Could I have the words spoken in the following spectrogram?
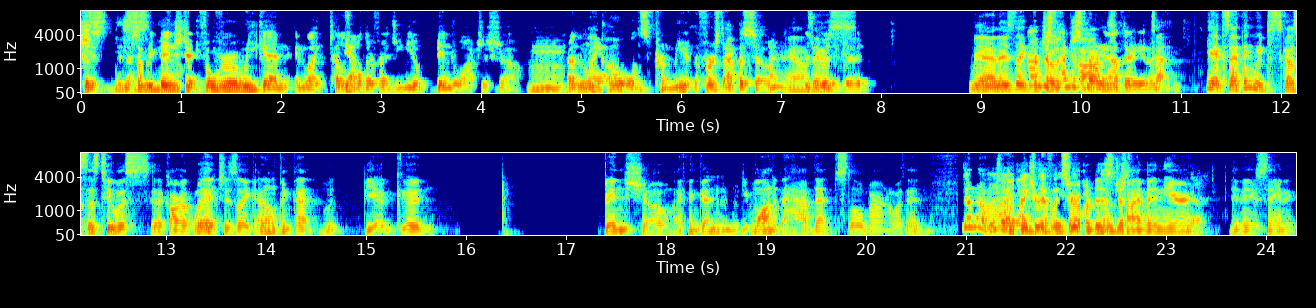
Because Shit, this is- somebody binged it for over a weekend and like tells Yeah. all their friends, you need to binge watch this show. Mm, Rather than like, Yeah. oh, well, this premiere, the first episode Oh, yeah, is really good. yeah, there's like I'm the just, I'm just throwing it out there, you know. Yeah, because I think we discussed this too with Scarlet Witch. Is like I don't think that would be a good binge show. I think that Mhm. you wanted to have that slow burn with it. No, no, I, I Churro definitely. Churro does just, chime in here. yeah. You know, he was saying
